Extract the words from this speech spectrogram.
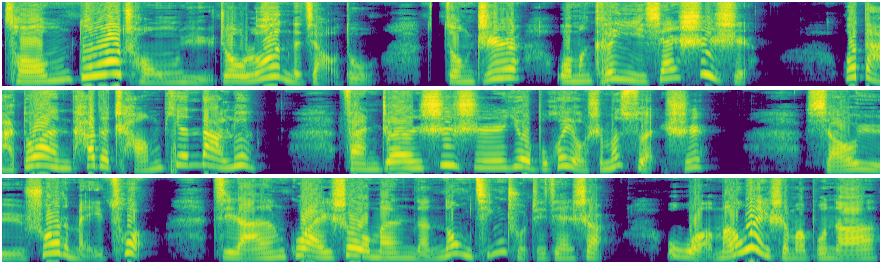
从多重宇宙论的角度，总之，我们可以先试试。我打断他的长篇大论，反正试试又不会有什么损失。小雨说的没错，既然怪兽们能弄清楚这件事儿。我们为什么不能？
